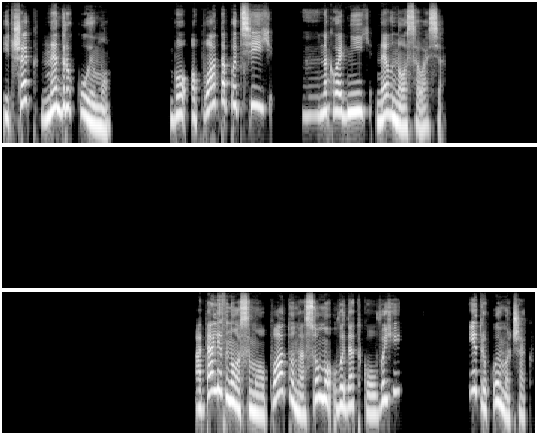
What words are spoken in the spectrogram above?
і чек не друкуємо, бо оплата по цій е, накладній не вносилася. А далі вносимо оплату на суму видаткової і друкуємо чек.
